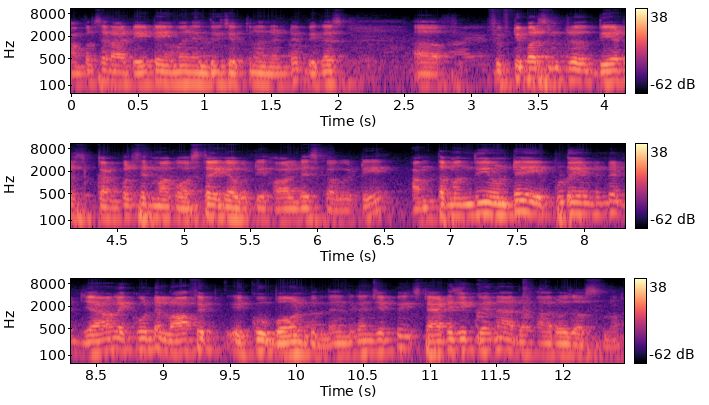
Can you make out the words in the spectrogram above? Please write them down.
కంపల్సరీ ఆ డేట్ ఏమని ఎందుకు చెప్తున్నానంటే because fifty percent theatres compulsory మాకు వస్తాయి కాబట్టి హాలిడేస్ కాబట్టి. అంతమంది ఉంటే ఎప్పుడు ఏంటంటే జనాలు ఎక్కువ ఉంటే లాఫ్ ఎక్కువ బాగుంటుంది. అందుకని చెప్పి స్ట్రాటజిక్గానే ఆ ఆ రోజు వస్తున్నాం.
